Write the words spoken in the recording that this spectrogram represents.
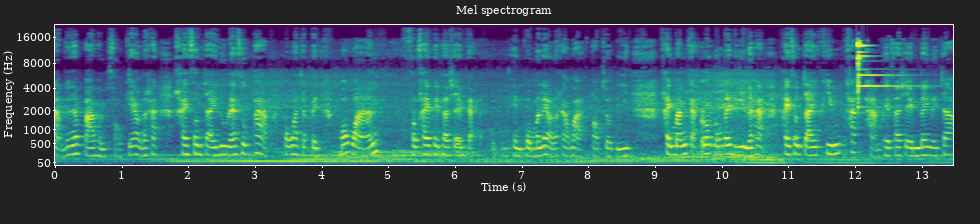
ตามด้วยน้ำปลาผมสองแก้วนะคะ ใครสนใจดูแลสุขภาพ เพราะว่าจะเป็นเบาหวานคนไข้เพชรเชมกับเห็นผมมาแล้วนะคะ ว่าตอบโจทย์ดี ไขมันกับลดลงได้ดีนะคะ ใครสนใจพิมพ์ทักถามเพชรเชมได้เลยเจ้า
